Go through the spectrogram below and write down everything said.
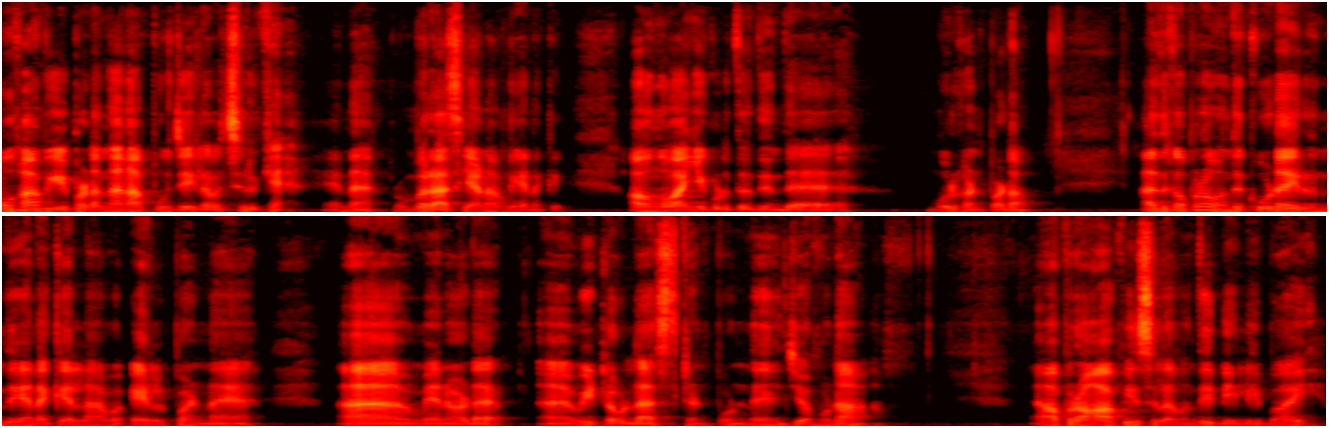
மூகாம்பிகை படம் தான் நான் பூஜையில் வச்சுருக்கேன். என்ன ரொம்ப ராசியானவங்க எனக்கு. அவங்க வாங்கி கொடுத்தது இந்த முருகன் படம். அதுக்கப்புறம் வந்து கூட இருந்து எனக்கு எல்லாம் ஹெல்ப் பண்ண என்னோடய வீட்டில் உள்ள அசிஸ்டன்ட் பொண்ணு ஜமுனா. அப்புறம் ஆஃபீஸில் வந்து டெல்லி பாய்.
